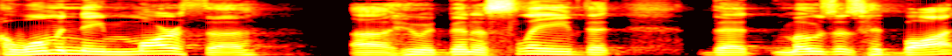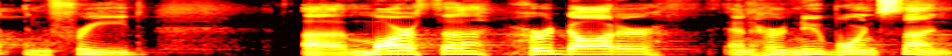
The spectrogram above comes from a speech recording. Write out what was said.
a woman named Martha uh, who had been a slave that, that Moses had bought and freed, uh, Martha, her daughter, and her newborn son,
